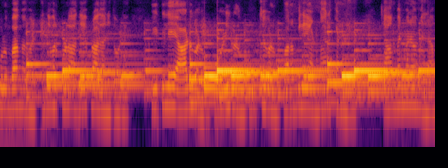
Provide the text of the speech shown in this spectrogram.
കുടുംബാംഗങ്ങൾ എന്നിവർക്കുള്ള അതേ പ്രാധാന്യത്തോടെ വീട്ടിലെ ആടുകളും കോഴികളും പൂച്ചകളും പറമ്പിലെ അണ്ണാരക്കണ്ണയും ചാമ്പൻ മരവുമെല്ലാം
